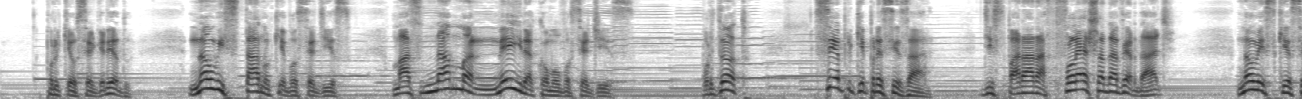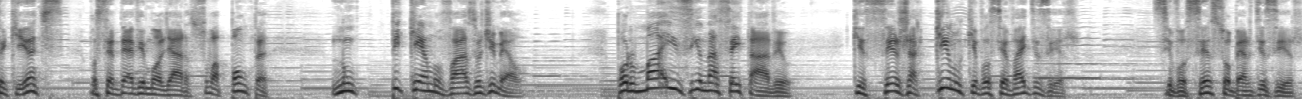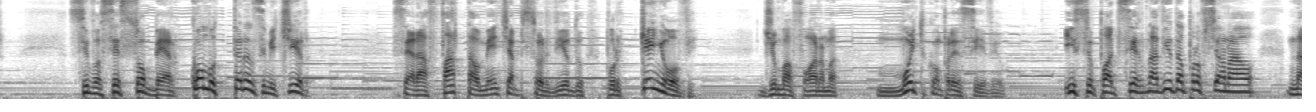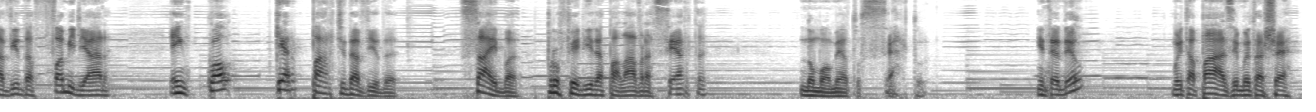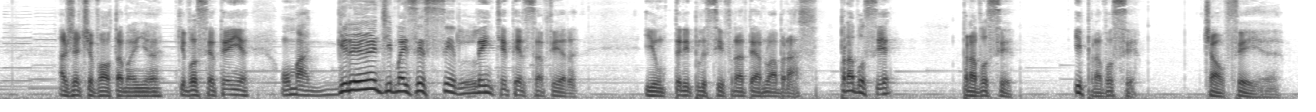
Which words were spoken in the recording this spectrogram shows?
Porque o segredo não está no que você diz, mas na maneira como você diz. Portanto, sempre que precisar disparar a flecha da verdade, não esqueça que antes você deve molhar sua ponta num pequeno vaso de mel. Por mais inaceitável que seja aquilo que você vai dizer, se você souber dizer, se você souber como transmitir, será fatalmente absorvido por quem ouve de uma forma muito compreensível. Isso pode ser na vida profissional, na vida familiar, em qualquer parte da vida. Saiba proferir a palavra certa no momento certo. Entendeu? Muita paz e muita axé. A gente volta amanhã. Que você tenha uma grande, mas excelente terça-feira e um tríplice fraterno abraço para você, para você e para você. Tchau, feia.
